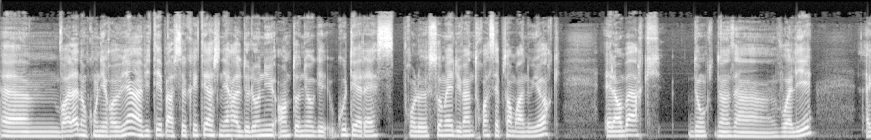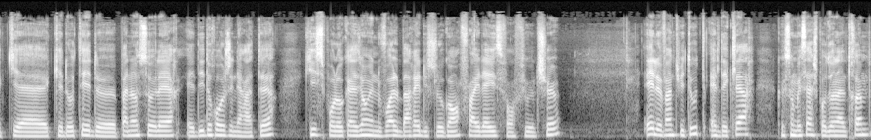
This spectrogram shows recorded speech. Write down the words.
Euh, voilà, donc on y revient, invité par le secrétaire général de l'ONU Antonio Guterres pour le sommet du 23 septembre à New York. Elle embarque donc dans un voilier qui est, qui est doté de panneaux solaires et d'hydrogénérateurs, qui pour l'occasion une voile barrée du slogan Fridays for Future. Et le 28 août, elle déclare que son message pour Donald Trump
